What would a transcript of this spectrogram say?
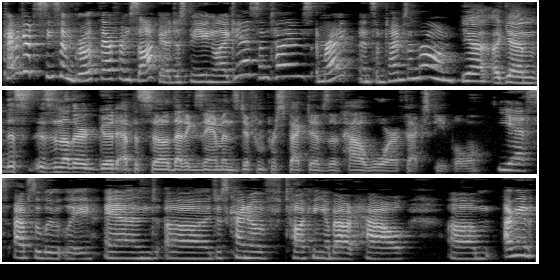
Kind of got to see some growth there from Sokka, just being like, yeah, sometimes I'm right and sometimes I'm wrong. Yeah, again, this is another good episode that examines different perspectives of how war affects people. Yes, absolutely. And uh, just kind of talking about how. Um, I mean,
